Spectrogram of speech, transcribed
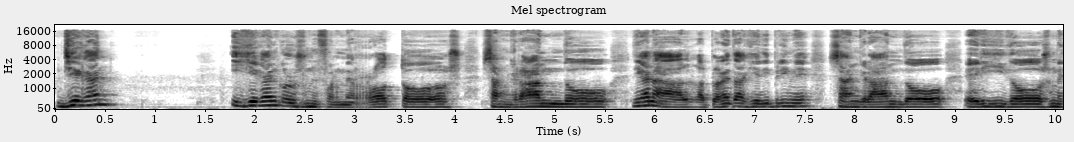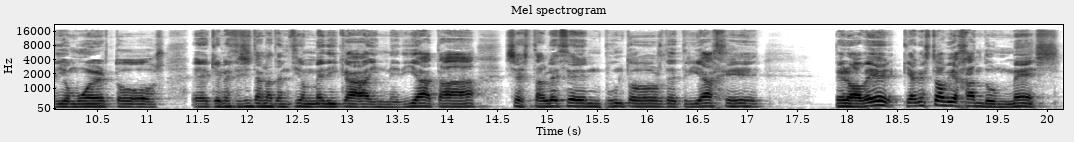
llegan y llegan con los uniformes rotos, sangrando, llegan al, planeta que deprime sangrando, heridos, medio muertos, eh, que necesitan atención médica inmediata, se establecen puntos de triaje, pero a ver, que han estado viajando un mes,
